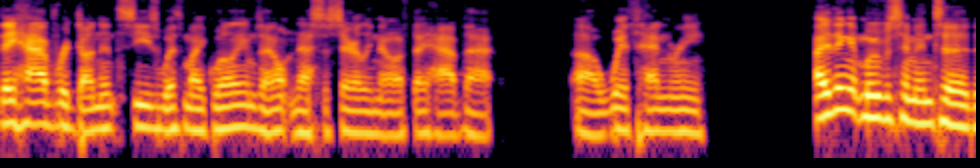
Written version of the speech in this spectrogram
they have redundancies with Mike Williams. I don't necessarily know if they have that uh, with Henry. I think it moves him into,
